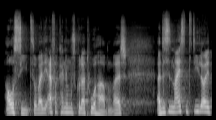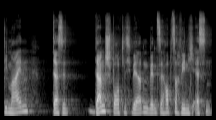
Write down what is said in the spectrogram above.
aussieht, so weil die einfach keine Muskulatur haben, weißt? Also das sind meistens die Leute, die meinen, dass sie dann sportlich werden, wenn sie Hauptsache wenig essen,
